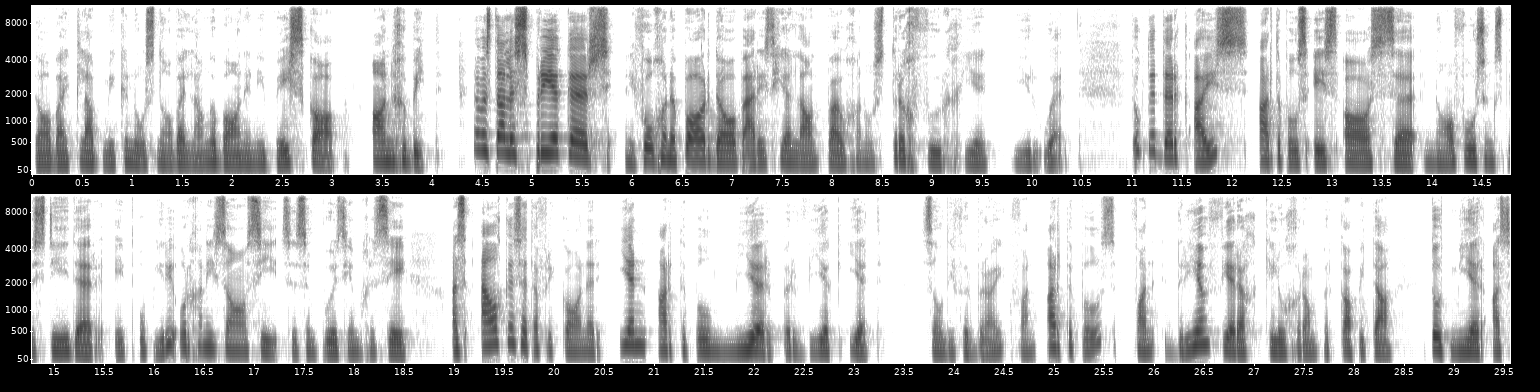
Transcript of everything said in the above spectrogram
daar by Klub Mykonos naby Langebaan in die Wes-Kaap aangebied. Daar was talle sprekers en die volgende paar dae op RSG Landbou gaan ons terugvoer gee hieroor. Dr Dirk Eis, Aartappels SA se navorsingsbestuurder, het op hierdie organisasie se simposium gesê As elke Suid-Afrikaner een aartappel meer per week eet, sal die verbruik van aartappels van 43 kg per capita tot meer as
